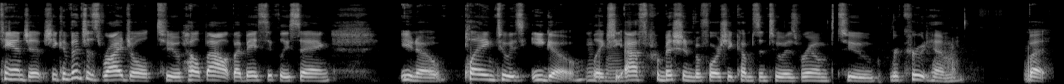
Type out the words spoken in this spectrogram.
Tangent. She convinces Rygel to help out by basically saying, you know, playing to his ego. Like she mm-hmm. asks permission before she comes into his room to recruit him. But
